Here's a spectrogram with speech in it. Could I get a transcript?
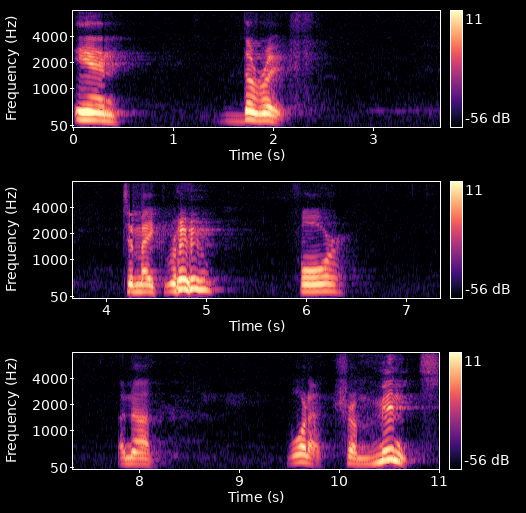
in the roof to make room for another. What a tremendous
